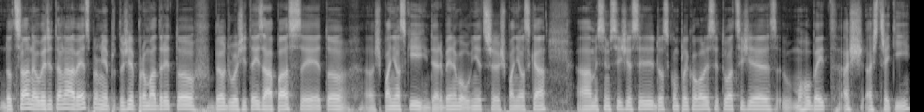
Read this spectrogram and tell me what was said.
docela neuvěřitelná věc pro mě, protože pro Madrid to byl důležitý zápas, je to eh, španělský derby nebo uvnitř Španělska a myslím si, že si dost komplikovali situaci, že mohou být až, až třetí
